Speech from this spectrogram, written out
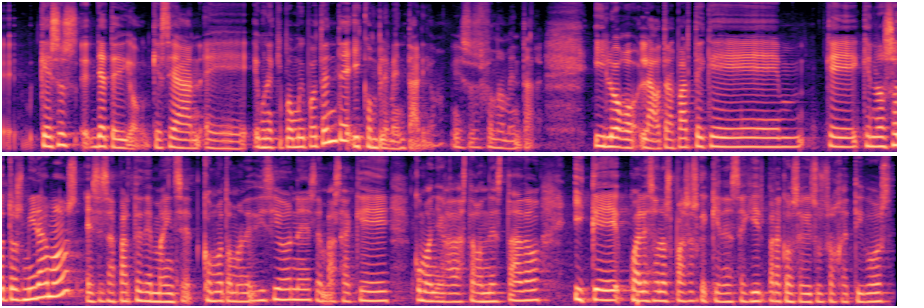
eh, que esos, ya te digo, que sean eh, un equipo muy potente y complementario. Eso es fundamental. Y luego la otra parte que, que, nosotros miramos es esa parte de mindset, cómo toman decisiones, en base a qué, cómo han llegado hasta donde han estado y qué, cuáles son los pasos que quieren seguir para conseguir sus objetivos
